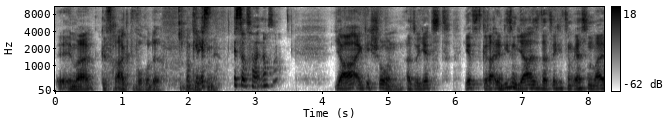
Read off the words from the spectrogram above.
äh, immer gefragt wurde. Okay, ist, ist das heute noch so? ja, eigentlich schon. Also jetzt, jetzt gerade in diesem Jahr ist es tatsächlich zum ersten Mal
